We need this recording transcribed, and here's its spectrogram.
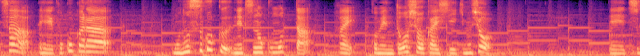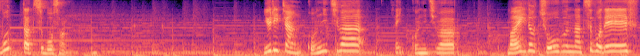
さあ、えー、ここからものすごく熱のこもった、はい、コメントを紹介していきましょう。えー、つぼったつぼさん。ゆりちゃん、こんにちは。はい、こんにちは。毎度長文なつぼです。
